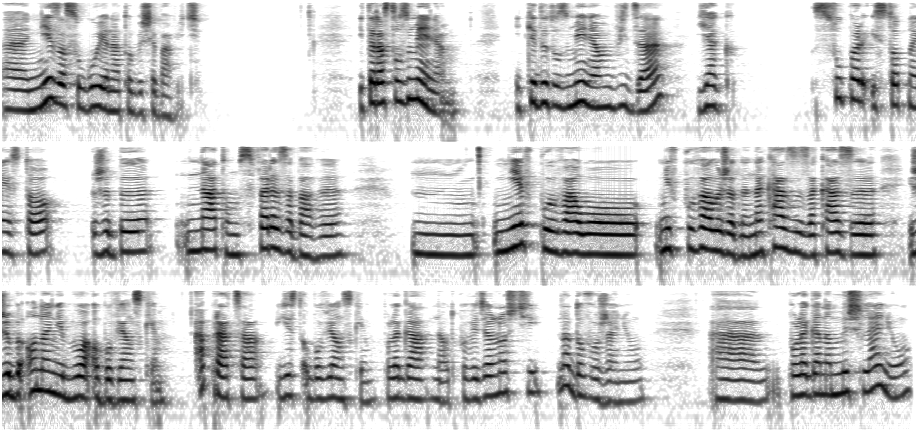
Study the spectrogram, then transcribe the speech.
e, nie zasługuję na to, by się bawić. I teraz to zmieniam. I kiedy to zmieniam, widzę, jak super istotne jest to, żeby na tą sferę zabawy mm, nie, wpływało, nie wpływały żadne nakazy, zakazy i żeby ona nie była obowiązkiem. A praca jest obowiązkiem. Polega na odpowiedzialności, na dowożeniu, e, polega na myśleniu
